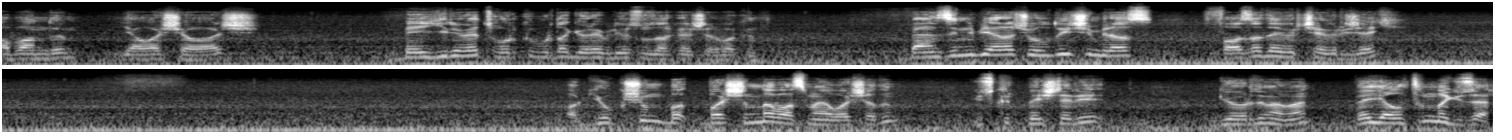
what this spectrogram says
abandım. Yavaş yavaş. Beygiri ve torku burada görebiliyorsunuz arkadaşlar bakın. Benzinli bir araç olduğu için biraz fazla devir çevirecek. Bak yokuşun ba- başında basmaya başladım. 145'leri gördüm hemen. Ve yalıtım da güzel.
